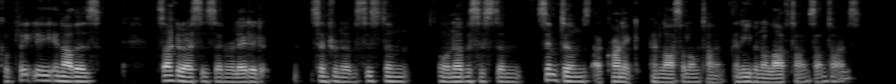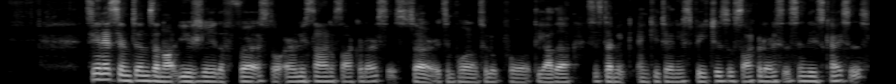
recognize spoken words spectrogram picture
completely. In others, sarcoidosis and related central nervous system or nervous system symptoms are chronic and last a long time and even a lifetime sometimes. CNS symptoms are not usually the first or only sign of sarcoidosis, so it's important to look for the other systemic and cutaneous features of sarcoidosis in these cases.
